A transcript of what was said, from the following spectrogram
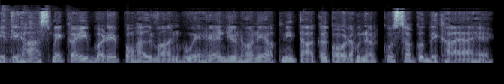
इतिहास में कई बड़े पहलवान हुए हैं जिन्होंने अपनी ताकत और हुनर को सबको दिखाया है।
